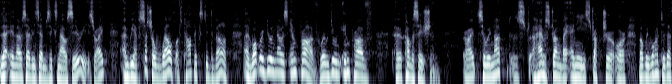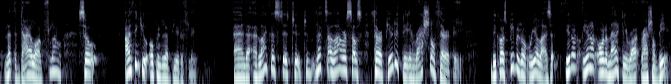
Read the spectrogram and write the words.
That in our 1776 Now series, right? And we have such a wealth of topics to develop. And what we're doing now is improv. We're doing improv uh, conversation, right? So we're not st- hamstrung by any structure, or but we want to let, let the dialogue flow. So I think you opened it up beautifully. And I'd like us to, to, to let's allow ourselves therapeutically in rational therapy because people don't realize that you don't, you're not automatically ra- rational being.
